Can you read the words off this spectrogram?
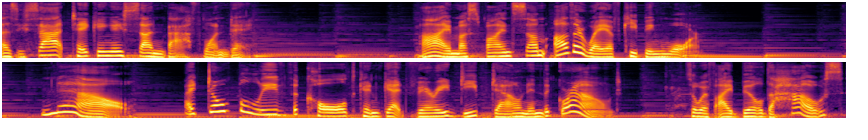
as he sat taking a sun bath one day. I must find some other way of keeping warm. Now, I don't believe the cold can get very deep down in the ground. So if I build a house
